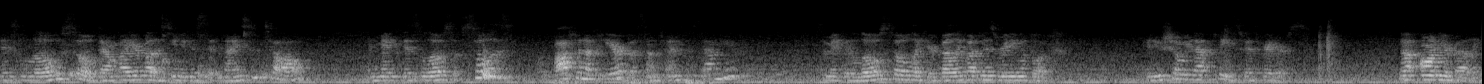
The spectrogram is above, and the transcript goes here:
this low sol down by your belly. So you need to sit nice and tall and make this low sol. Sol is often up here, but sometimes it's down here. So make it a low sol like your belly button is reading a book. Can you show me that, please, fifth graders? Not on your belly,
